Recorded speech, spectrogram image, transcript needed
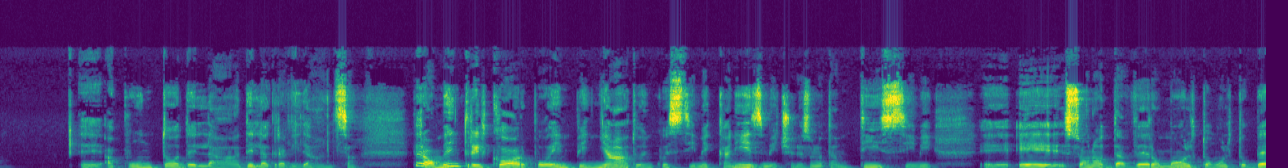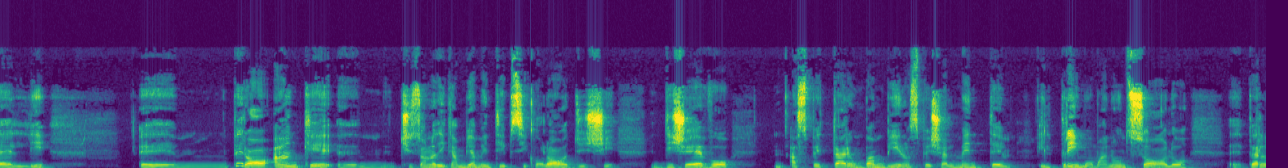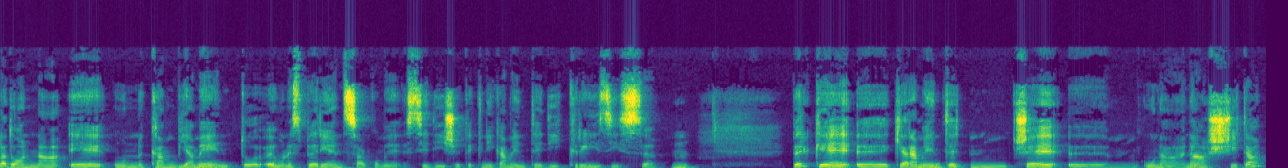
eh, appunto della, della gravidanza. Però mentre il corpo è impegnato in questi meccanismi, ce ne sono tantissimi eh, e sono davvero molto molto belli, ehm, però anche ehm, ci sono dei cambiamenti psicologici. Dicevo, aspettare un bambino, specialmente il primo, ma non solo, eh, per la donna è un cambiamento, è un'esperienza, come si dice tecnicamente, di crisis, mh? Hm? perché eh, chiaramente mh, c'è eh, una nascita,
